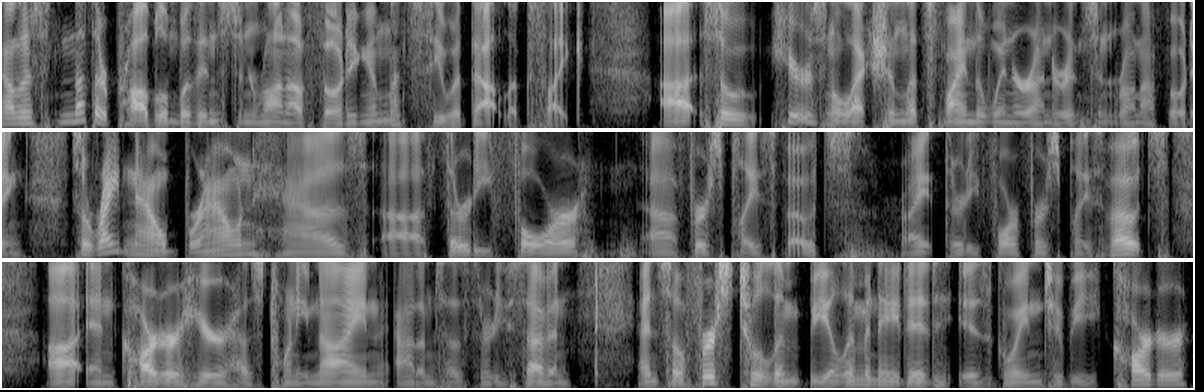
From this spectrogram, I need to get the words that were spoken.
Now there's another problem with instant runoff voting, and let's see what that looks like. Uh, so here's an election, let's find the winner under instant runoff voting. So right now, Brown has uh, 34 uh, first place votes, right? 34 first place votes. Uh, and Carter here has 29, Adams has 37. And so first to elim be eliminated is going to be Carter.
